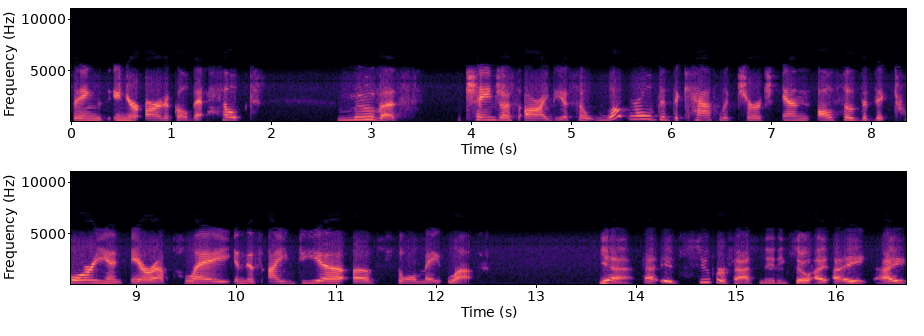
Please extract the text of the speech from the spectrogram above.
things in your article that helped move us, change us our idea. So, what role did the Catholic Church and also the Victorian era play in this idea of soulmate love? Yeah, uh, it's super fascinating. So I, I I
